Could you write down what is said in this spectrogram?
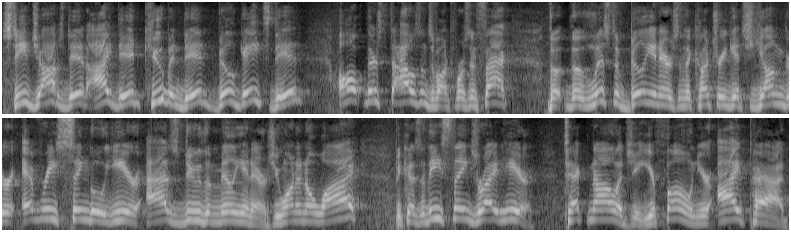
Steve Jobs did, I did, Cuban did, Bill Gates did. All, there's thousands of entrepreneurs. In fact, the, the list of billionaires in the country gets younger every single year, as do the millionaires. You want to know why? Because of these things right here. Technology, your phone, your iPad,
